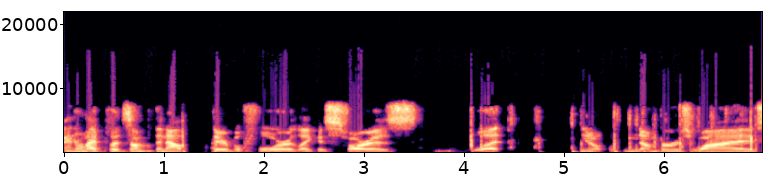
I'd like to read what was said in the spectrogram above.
I know I put something out there before, like as far as what you know numbers wise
